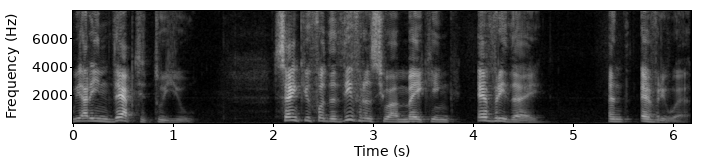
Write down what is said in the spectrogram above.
we are indebted to you. Thank you for the difference you are making every day and everywhere.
